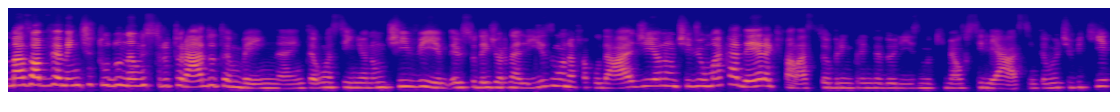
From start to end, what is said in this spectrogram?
mas obviamente tudo não estruturado também, né? Então, assim, eu não tive, eu estudei jornalismo na faculdade e eu não tive uma cadeira que falasse sobre empreendedorismo que me auxiliasse. Então, eu tive que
